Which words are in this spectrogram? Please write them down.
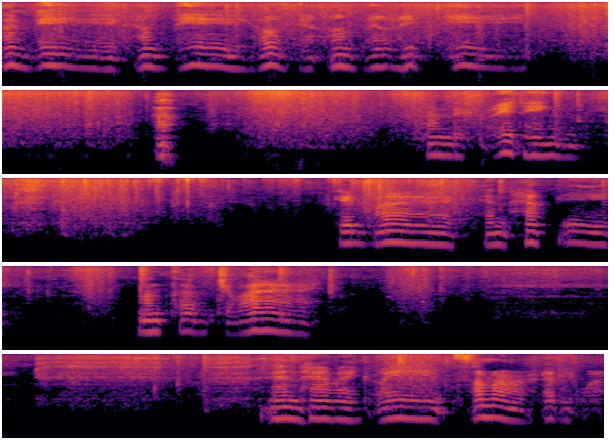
I'm big, I'm big, oh yeah, I'm very big. Huh. I'm defeating. Goodbye and happy month of July. And have a great summer, everyone.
